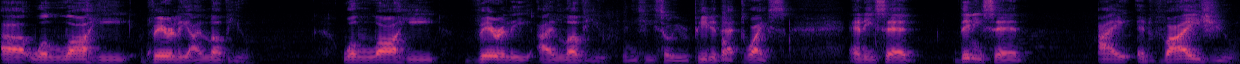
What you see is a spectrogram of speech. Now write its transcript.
uh, Wallahi, verily I love you. Wallahi, verily I love you. And he, so he repeated that twice. And he said, then he said, I advise you,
